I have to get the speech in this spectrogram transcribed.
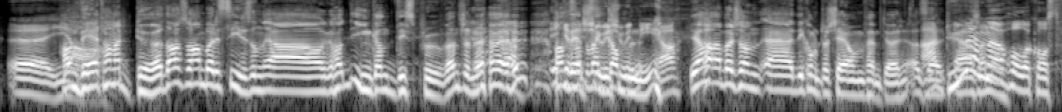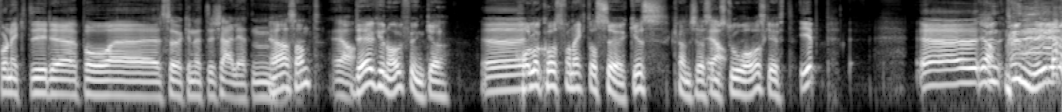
eh, eh, ja. Han vet han er død, da, så han bare sier sånn ja, Ingen kan disprove han, skjønner du? Han Ikke vet han er gammel. 2029. Ja. Ja, han er bare sånn eh, De kommer til å skje om 50 år. Altså, Er du Ja, sånn, en eh, holocaust-fornekter eh, på eh, søken etter kjærligheten? Ja, sant? Ja. Det kunne òg funka. Uh, Holocaust-fornekter søkes, kanskje, som Ja. stor overskrift. Jepp. Eh, Ja. un unner,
